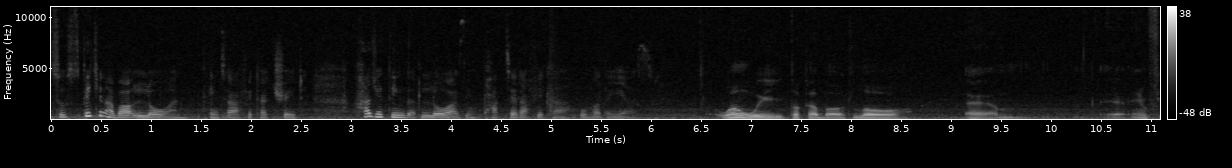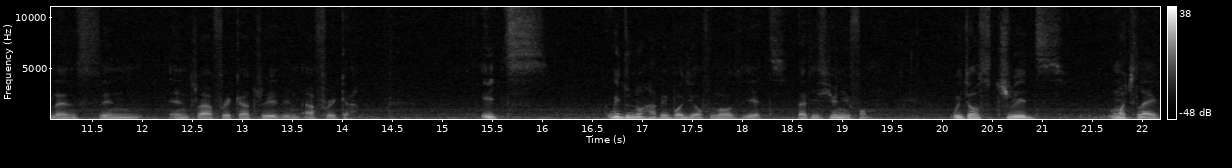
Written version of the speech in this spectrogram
So speaking about law and inter-Africa trade, how do you think that law has impacted Africa over the years? When we talk about law um, uh, influencing intra-Africa trade in Africa, it's, we do not have a body of laws yet that is uniform. We just trade much like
